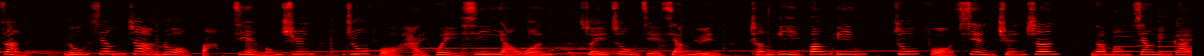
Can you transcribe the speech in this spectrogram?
赞，炉香乍若法界蒙熏，诸佛海会悉遥闻，随处解祥云，诚意方音，诸佛现全身。南无香云盖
